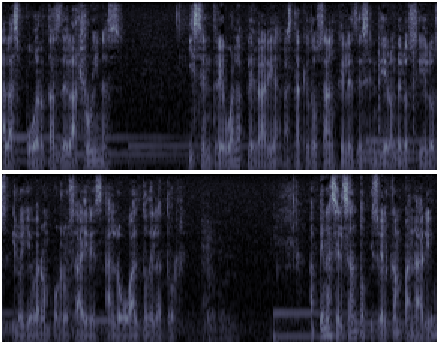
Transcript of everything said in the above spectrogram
a las puertas de las ruinas, y se entregó a la plegaria hasta que dos ángeles descendieron de los cielos y lo llevaron por los aires a lo alto de la torre. Apenas el santo pisó el campanario,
